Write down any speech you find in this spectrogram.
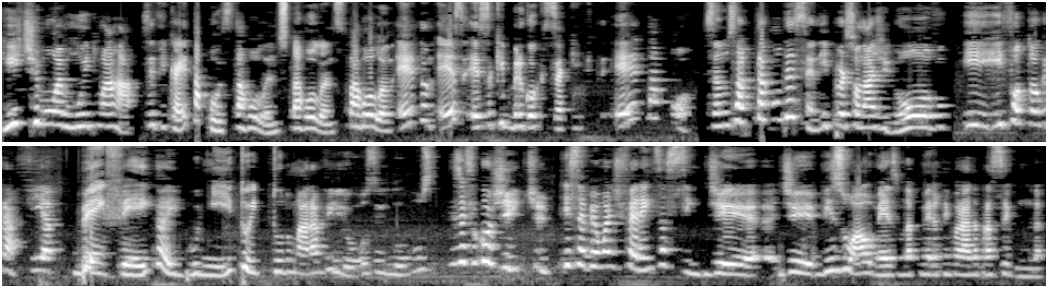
Ritmo é muito mais rápido. Você fica, eita pô, isso tá rolando, isso tá rolando, isso tá rolando. Eita, esse, esse aqui brigou com esse aqui. Eita pô, você não sabe o que tá acontecendo. E personagem novo, e, e fotografia bem feita, e bonito, e tudo maravilhoso, e luz. E você ficou, gente. E você vê uma diferença, assim, de, de visual mesmo, da primeira temporada pra segunda.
